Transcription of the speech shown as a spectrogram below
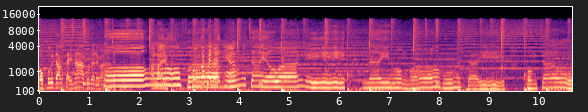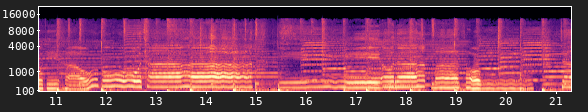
ตบมือดังใส่หน้ากูด้วยเดี๋ยวก่อนขออะไรฝามึงก็เป็นอย่างเงี้ยหัวใจเอาไว้ ในห้องหอหัวใจ ของเจ้าที่เขาบูชาที่เอารักมาส่ง จา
